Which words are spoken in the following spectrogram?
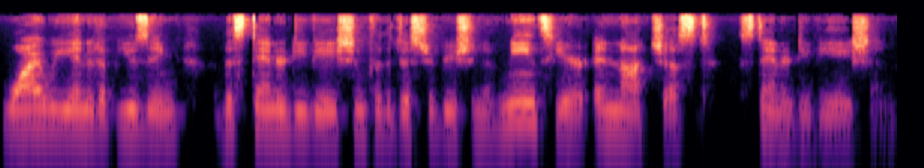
why we ended up using the standard deviation for the distribution of means here and not just standard deviation.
